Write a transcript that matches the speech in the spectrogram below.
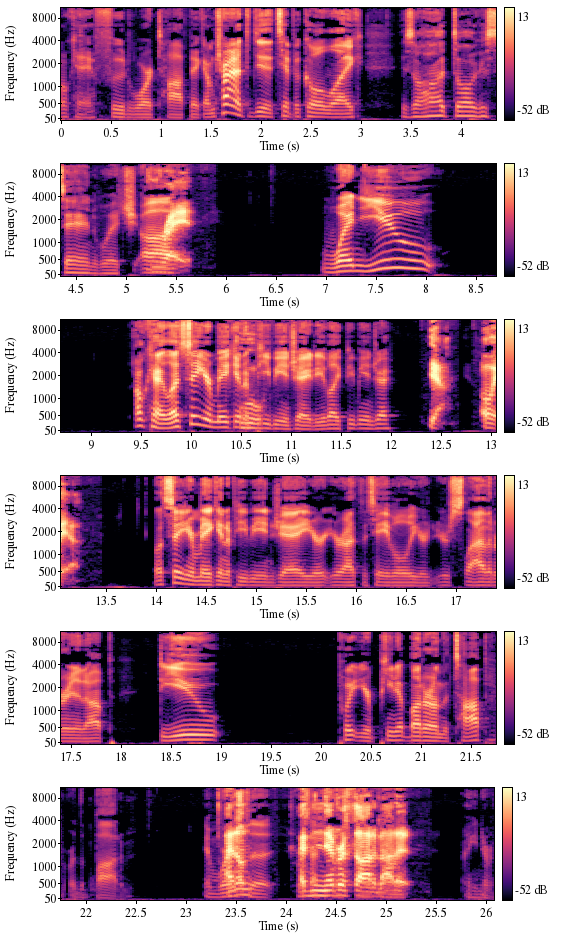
okay, food war topic. I'm trying not to do the typical, like, is a hot dog a sandwich? Uh, right. When you, okay, let's say you're making a PB and J. Do you like PB and J? Yeah. Oh yeah. Let's say you're making a PB and J. You're you're at the table. You're you're slathering it up. Do you put your peanut butter on the top or the bottom? And where's don't- the? I've never thought about going? it. Oh, you never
